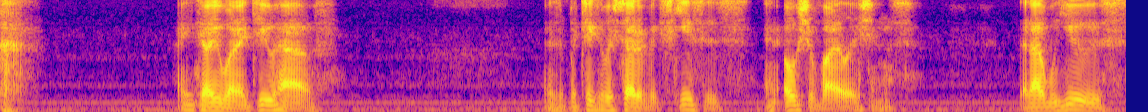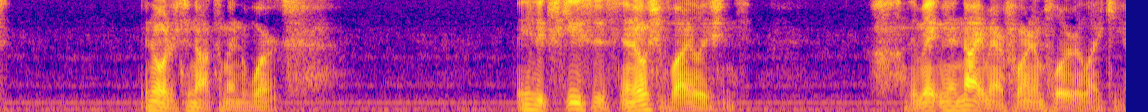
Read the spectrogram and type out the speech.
I can tell you what I do have. There's a particular set of excuses and OSHA violations that I will use in order to not come into work. These excuses and OSHA violations, they make me a nightmare for an employer like you.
